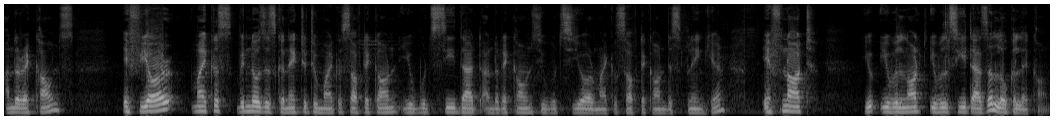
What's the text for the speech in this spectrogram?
Under accounts if your Microsoft Windows is connected to Microsoft account, you would see that under accounts, you would see your Microsoft account displaying here. If not, you, you will not, you will see it as a local account.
